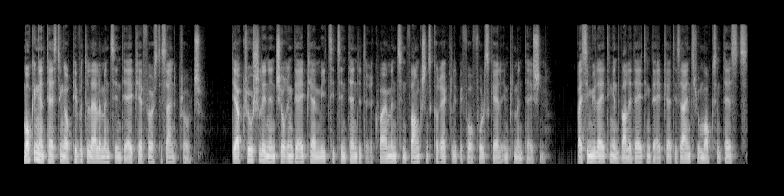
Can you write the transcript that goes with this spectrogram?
Mocking and testing are pivotal elements in the API first design approach. They are crucial in ensuring the API meets its intended requirements and functions correctly before full-scale implementation. By simulating and validating the API design through mocks and tests,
